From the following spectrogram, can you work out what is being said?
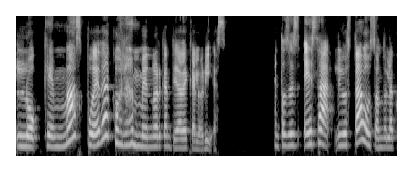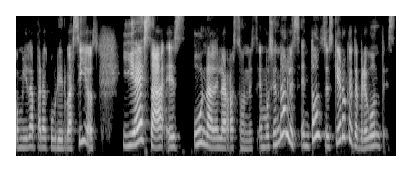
lo que más pueda con la menor cantidad de calorías. Entonces, esa, yo estaba usando la comida para cubrir vacíos y esa es una de las razones emocionales. Entonces, quiero que te preguntes,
